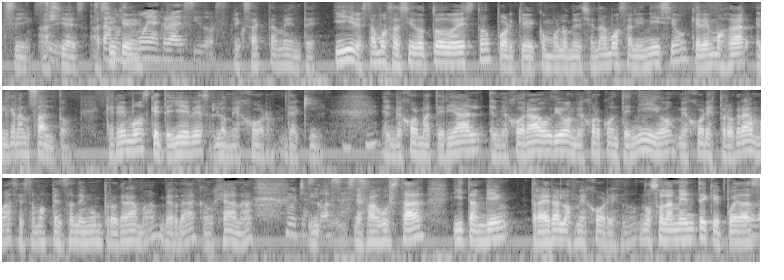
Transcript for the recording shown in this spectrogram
Sí, así es. Así Estamos que- muy agradecidos. Exactamente. Y estamos haciendo todo esto porque, como lo mencionamos al inicio, queremos dar el gran salto. Queremos que te lleves lo mejor de aquí. El mejor material, el mejor audio, el mejor contenido, mejores programas. Estamos pensando en un programa, ¿verdad? Con Hannah. Muchas cosas. Les va a gustar. Y también traer a los mejores, ¿no? No solamente que puedas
